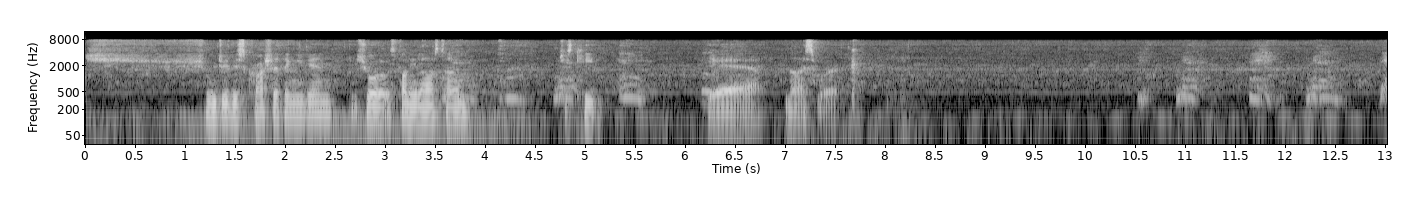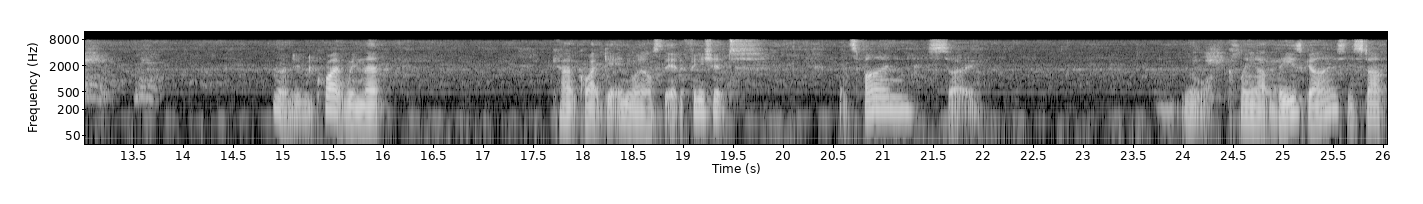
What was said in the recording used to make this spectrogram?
Should we do this crusher thing again? I'm sure that was funny last time. Just keep... Yeah, nice work. No, I didn't quite win that. Can't quite get anyone else there to finish it. That's fine. So we'll clean up these guys and start.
